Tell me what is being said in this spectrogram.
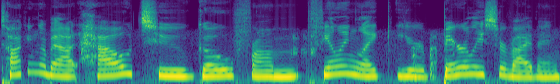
talking about how to go from feeling like you're barely surviving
